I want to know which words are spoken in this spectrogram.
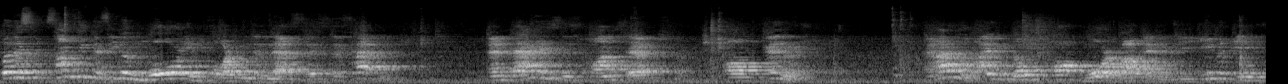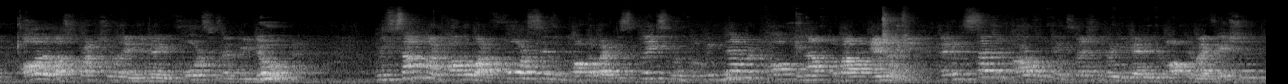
But there's something that's even more important than that that's, that's happening. And that is this concept of energy. And I don't know why we don't talk more about energy, even in all of our structural engineering courses that we do. We somehow talk about forces, we talk about displacement, but we never talk enough about energy. And it's such a powerful thing, especially when you get into optimization,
